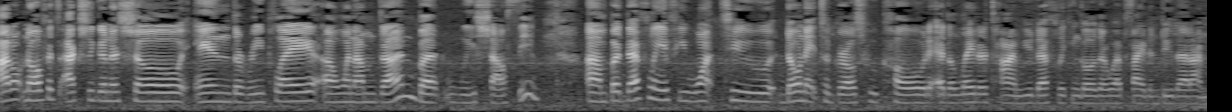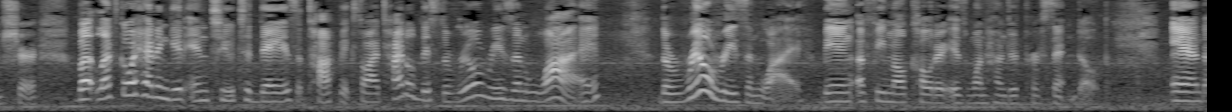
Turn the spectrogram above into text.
I don't know if it's actually going to show in the replay uh, when I'm done, but we shall see. Um, but definitely, if you want to donate to Girls Who Code at a later time, you definitely can go to their website and do that, I'm sure. But let's go ahead and get into today's topic. So I titled this The Real Reason Why. The real reason why being a female coder is 100% dope. And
